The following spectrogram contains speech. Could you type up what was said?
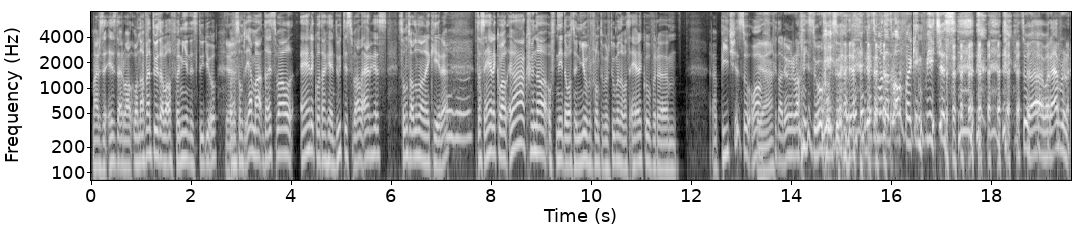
Maar ze is daar wel... Want af en toe is dat wel funny in de studio. Ja, soms, ja maar dat is wel... Eigenlijk wat dat jij doet, is wel ergens... Soms hadden we dat een keer, hè. -hmm. Dat is eigenlijk wel... Ja, ik vind dat... Of nee, dat was nu niet over Front Over Toe, maar dat was eigenlijk over... Um, uh, Peaches. Zo, oh, ja. ik vind dat helemaal niet zo goed. Zo. en ik zeg, maar dat is wel fucking Peaches. zo, ja, whatever.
